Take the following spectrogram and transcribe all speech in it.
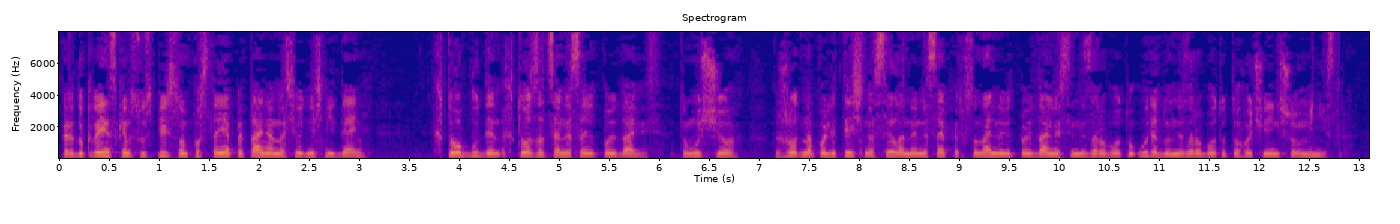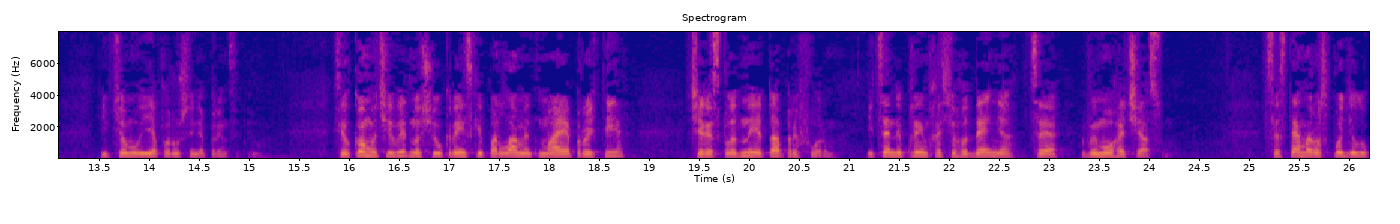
Перед українським суспільством постає питання на сьогоднішній день, хто, буде, хто за це несе відповідальність. Тому що жодна політична сила не несе персональної відповідальності ні за роботу уряду, ні за роботу того чи іншого міністра. І в цьому є порушення принципів. Цілком очевидно, що український парламент має пройти через складний етап реформ. І це не примха сьогодення, це вимога часу. Система розподілу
